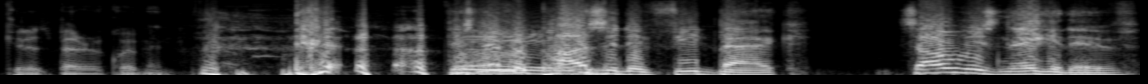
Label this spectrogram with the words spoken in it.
get us better equipment. There's never positive feedback. It's always negative.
